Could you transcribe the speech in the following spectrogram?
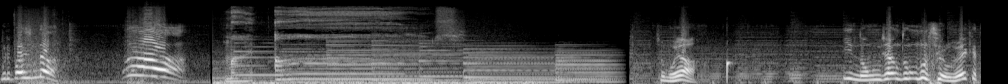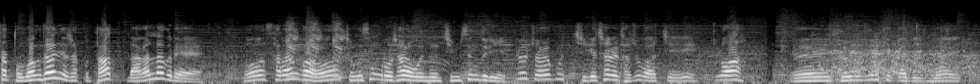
물에 빠진다 아! My arms. 저 뭐야? 이 농장 동물들 왜 이렇게 다 도망다녀? 자꾸 다 나갈라 그래. 어 사랑과 어, 정성으로 자라고 있는 짐승들이 이럴 줄 알고 지게차를 가지고 왔지. 일로 와. 에이 결국 이렇게까지 내가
